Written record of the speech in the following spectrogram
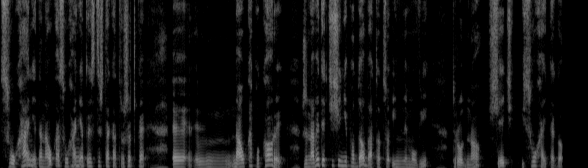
Słuchanie, ta nauka słuchania to jest też taka troszeczkę e, e, nauka pokory, że nawet jak ci się nie podoba to, co inny mówi, trudno, siedź i słuchaj tego,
